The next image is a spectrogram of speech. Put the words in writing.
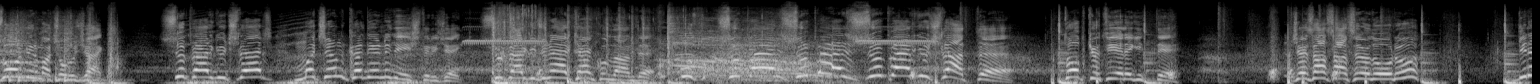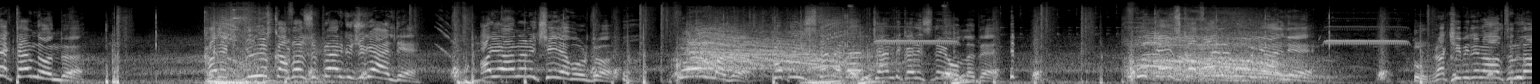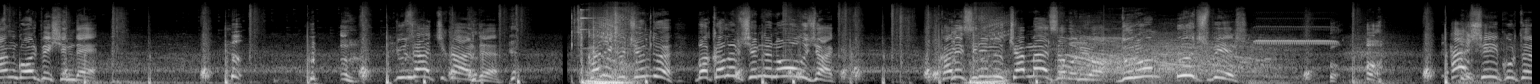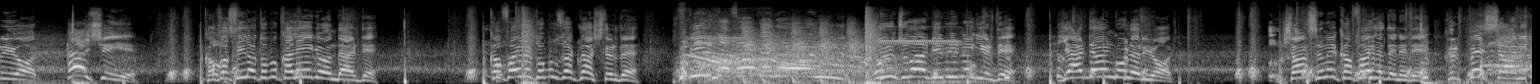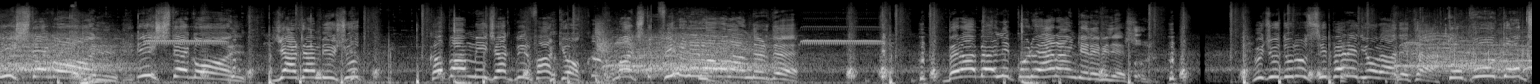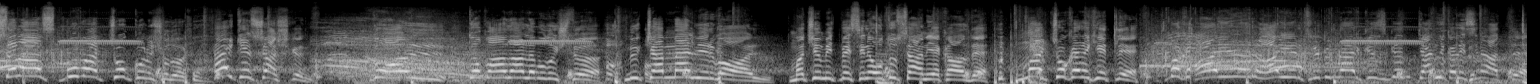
zor bir maç olacak. Süper güçler maçın kaderini değiştirecek. Süper gücünü erken kullandı. Bu süper süper süper güçle attı. Top kötü yere gitti. Ceza sahasına doğru direkten döndü. Kale büyük kafa süper gücü geldi. Ayağının içiyle vurdu. Olmadı. Topu istemeden kendi kalesine yolladı. Bu kez. Rakibinin altından gol peşinde. Güzel çıkardı. Kale küçüldü. Bakalım şimdi ne olacak? Kalesini mükemmel savunuyor. Durum 3-1. Her şeyi kurtarıyor. Her şeyi. Kafasıyla topu kaleye gönderdi. Kafayla topu uzaklaştırdı. Bir kafa ve gol! Oyuncular birbirine girdi. Yerden gol arıyor. Şansını kafayla denedi. 45 saniye. İşte gol! İşte gol! Yerden bir şut. Kapanmayacak bir fark yok. Maçta fileleri havalandırdı. Beraberlik golü her an gelebilir. Vücudunu siper ediyor adeta. Topu 90 az. Bu maç çok konuşulur. Herkes şaşkın. Gol! Top ağlarla buluştu. Mükemmel bir gol. Maçın bitmesine 30 saniye kaldı. Maç çok hareketli. Bakın. Hayır, hayır. Tribünler kızgın. Kendi kalesine attı.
